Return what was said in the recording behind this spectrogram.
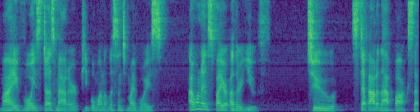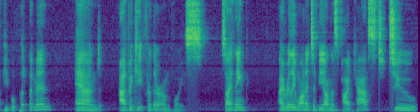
my voice does matter. People want to listen to my voice. I want to inspire other youth to step out of that box that people put them in and advocate for their own voice. So I think I really wanted to be on this podcast to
